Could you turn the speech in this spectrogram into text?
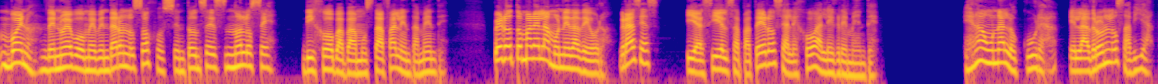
Bueno, de nuevo me vendaron los ojos, entonces no lo sé, dijo Baba Mustafa lentamente. Pero tomaré la moneda de oro. Gracias. Y así el zapatero se alejó alegremente. Era una locura. El ladrón lo sabía.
